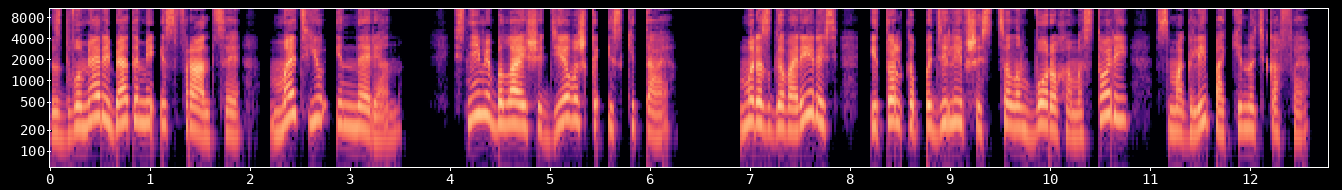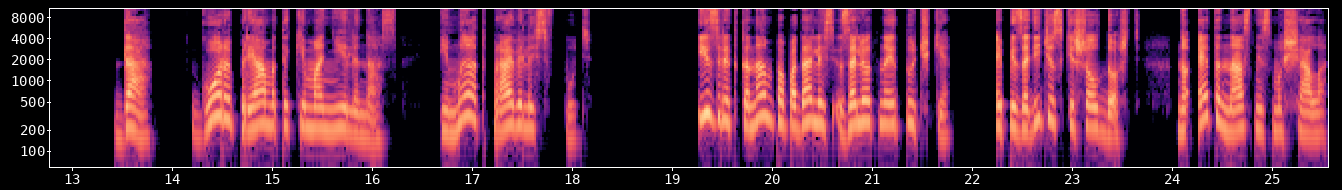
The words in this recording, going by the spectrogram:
с двумя ребятами из Франции, Мэтью и Нериан. С ними была еще девушка из Китая. Мы разговорились и, только поделившись целым ворохом историй, смогли покинуть кафе. Да, горы прямо-таки манили нас, и мы отправились в путь. Изредка нам попадались залетные тучки, эпизодически шел дождь, но это нас не смущало,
